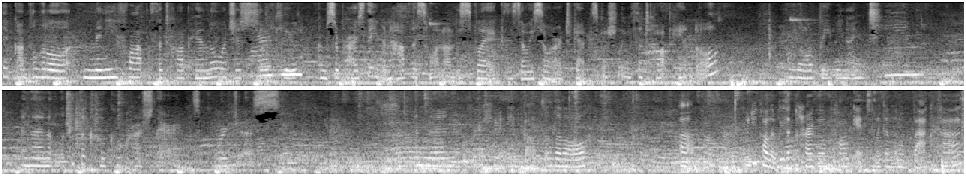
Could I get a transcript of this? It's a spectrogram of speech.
They've got the little mini flap with the top handle, which is so cute. I'm surprised they even have this one on display because it's always so hard to get, especially with the top handle. A little baby 19. And then look at the Coco Crush there. It's gorgeous. And then over here they've got the little, um, what do you call it, with the cargo pockets, like a little backpack.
